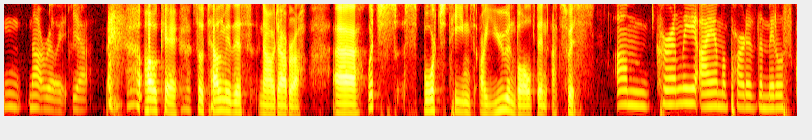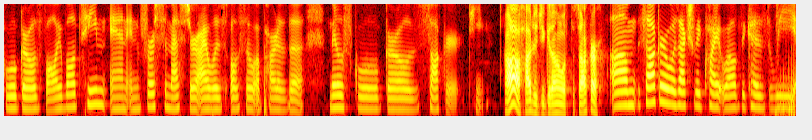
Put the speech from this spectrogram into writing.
N- not really, yeah. okay, so tell me this now, Deborah. Uh, which sports teams are you involved in at Swiss? Um, currently, I am a part of the middle school girls volleyball team, and in first semester, I was also a part of the middle school girls soccer team. Oh, how did you get on with the soccer? Um, soccer was actually quite well because we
